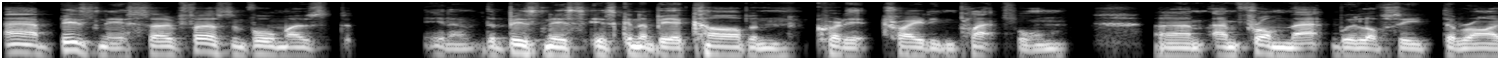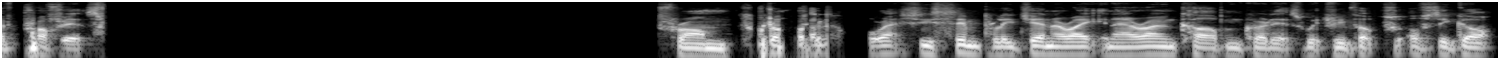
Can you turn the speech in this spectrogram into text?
our business. So first and foremost, you know, the business is going to be a carbon credit trading platform, um, and from that we'll obviously derive profits from or actually simply generating our own carbon credits, which we've obviously got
